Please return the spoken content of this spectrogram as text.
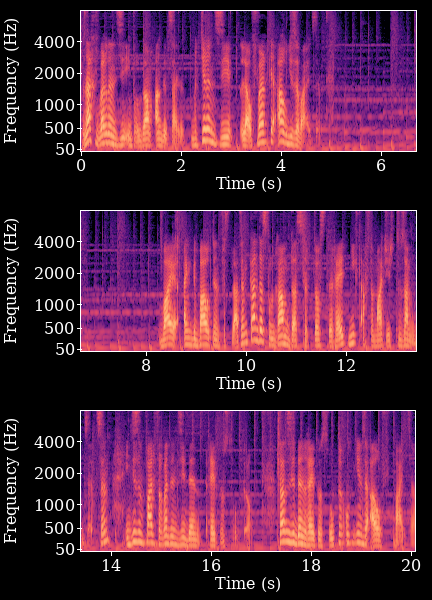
Danach werden sie im Programm angezeigt. Montieren Sie Laufwerke auf diese Weise. Bei eingebauten Festplatten kann das Programm das vertoste RAID nicht automatisch zusammensetzen. In diesem Fall verwenden Sie den RAID-Konstruktor. Starten Sie den RAID-Konstruktor und gehen Sie auf Weiter.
